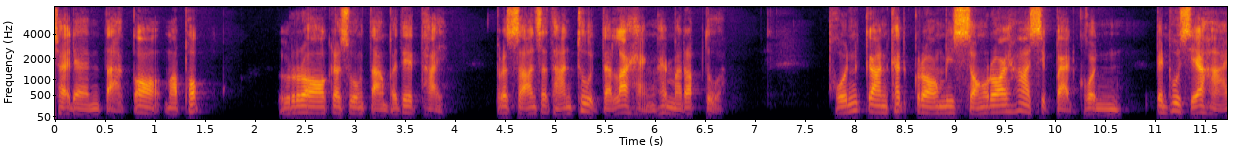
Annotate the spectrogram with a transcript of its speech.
ชายแดนตากก็มาพบรอกระทรวงต่างประเทศไทย ประสานสถานทูตแต่ละแห่งให้มารับตัว ผลการคัดกรองมี 258 คน เป็นผู้เสียหาย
